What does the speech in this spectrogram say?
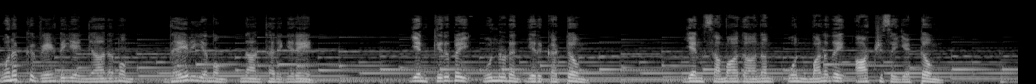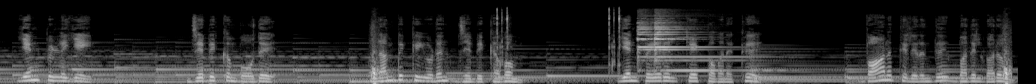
உனக்கு வேண்டிய ஞானமும் தைரியமும் நான் தருகிறேன். என் கிருபை உன்னுடன் இருக்கட்டும். என் சமாதானம் உன் மனதை ஆட்சி செய்யட்டும். என் பிள்ளையே ஜெபிக்கும்போது நம்பிக்கையுடன் ஜெபிக்கவும். என் பெயரில் கேட்பவனுக்கு வானத்திலிருந்து பதில் வரும்.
